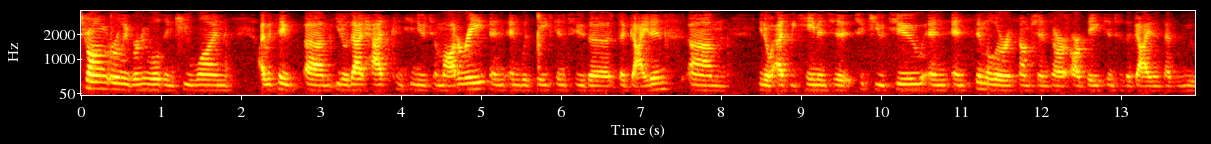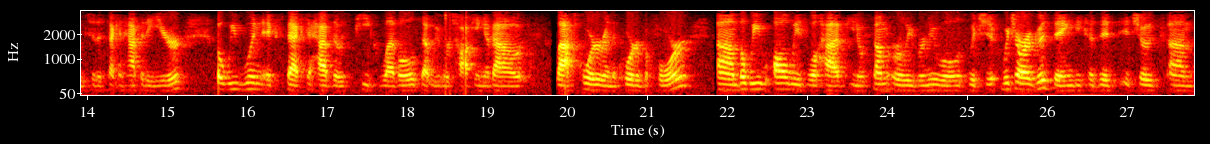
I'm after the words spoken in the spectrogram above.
strong early renewals in Q1. I would say um you know that has continued to moderate and was baked into the guidance um, as we came into Q2, and similar assumptions are baked into the guidance as we move to the second half of the year. But we wouldn't expect to have those peak levels that we were talking about last quarter and the quarter before. Um, but we always will have you know, some early renewals, which are a good thing because it shows um,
